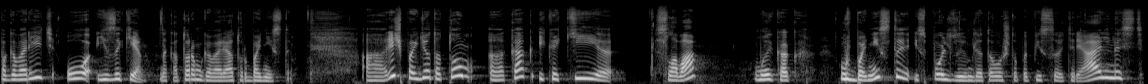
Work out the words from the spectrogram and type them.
поговорить о языке, на котором говорят урбанисты. А, речь пойдет о том, а, как и какие слова мы как урбанисты используем для того, чтобы описывать реальность,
